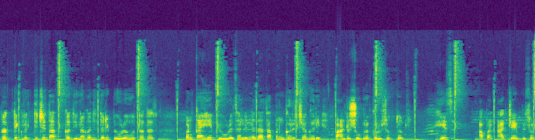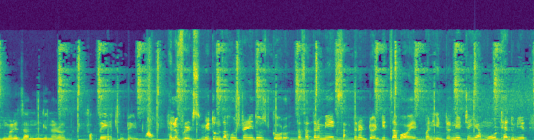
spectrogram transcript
प्रत्येक व्यक्तीचे दात कधी ना कधीतरी पिवळे होतातच. पण काय हे पिवळे झालेले दात आपण घरच्या घरी पांढरशुभ्र करू शकतो हेच आपण आजच्या एपिसोडमध्ये जाणून घेणार आहोत. फक्त या छोट्या इंट्रो हॅलो फ्रेंड्स मी तुमचा होस्ट आणि दोस्त गौरव. तसा तर मी एक साधारण ट्वेंटीचा बॉय आहे पण इंटरनेटच्या या मोठ्या दुनियेत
